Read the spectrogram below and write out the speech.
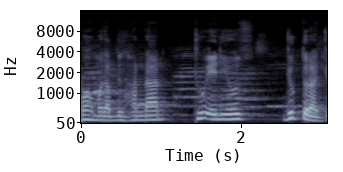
Mohammad Abdul Hannan to A news যুক্তরাজ্য।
